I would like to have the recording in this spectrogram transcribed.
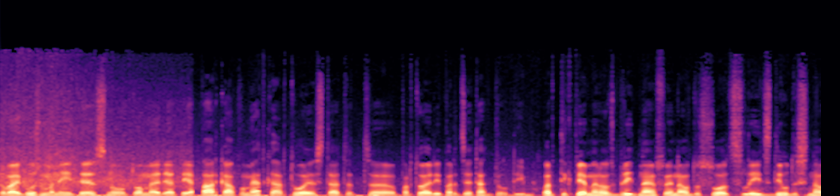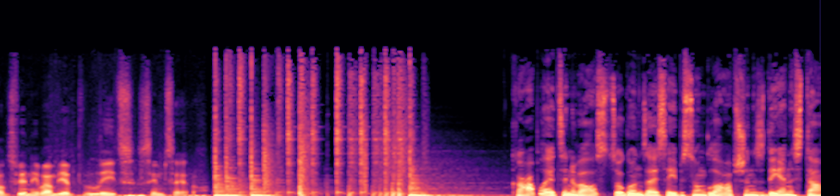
ka vajag uzmanīties. Nu, tomēr, ja tie pārkāpumi atkārtojas, tad uh, par to arī paredzēt atbildību. Var tikt piemērots brīdinājums vai naudas sots līdz 20 naudas vienībām, jeb līdz 100 eiro. Kā apliecina valsts ugunsdzēsības un glābšanas dienestā,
